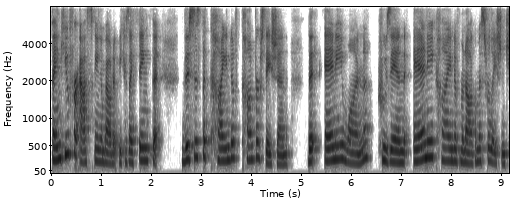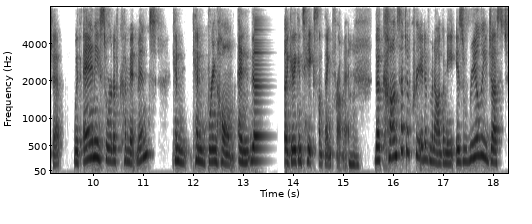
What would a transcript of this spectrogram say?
thank you for asking about it because i think that this is the kind of conversation that anyone who's in any kind of monogamous relationship with any sort of commitment can can bring home and the, like they can take something from it. Mm-hmm. The concept of creative monogamy is really just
